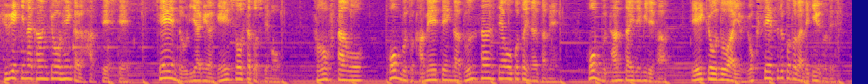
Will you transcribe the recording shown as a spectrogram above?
急激な環境変化が発生してチェーンの売り上げが減少したとしても、その負担を本部と加盟店が分散して負うことになるため、本部単体で見れば影響度合いを抑制することができるのです。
